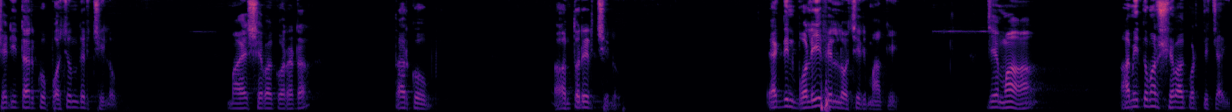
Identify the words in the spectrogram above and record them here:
সেটি তার খুব পছন্দের ছিল। মায়ের সেবা করাটা তার খুব অন্তরের ছিল। একদিন বলেই ফেলল সেই মাকে যে, মা, আমি তোমার সেবা করতে চাই।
